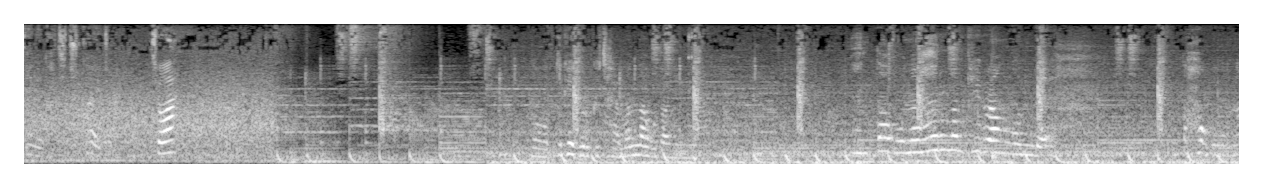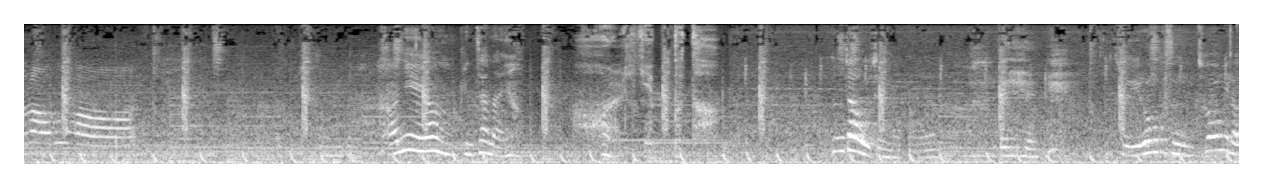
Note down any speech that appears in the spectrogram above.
생일 같이 축하해줘. 좋아. 너 어떻게 그렇게 잘 만나고 다니니? 난딱 오늘 하루만 필요한 건데. 딱 오늘 하루만. 아니에요. 괜찮아요. 헐, 예쁘다. 혼자 오셨나 봐요. 네. 저 이런 곳은 처음이라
